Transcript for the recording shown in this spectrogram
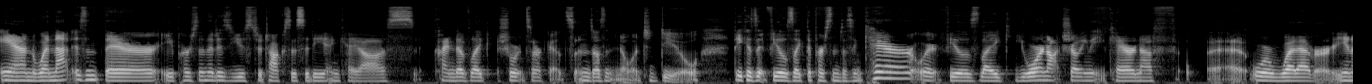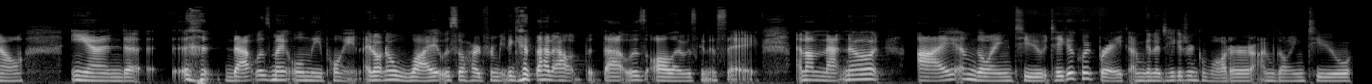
And when that isn't there, a person that is used to toxicity and chaos kind of like short circuits and doesn't know what to do because it feels like the person doesn't care or it feels like you're not showing that you care enough uh, or whatever, you know? And that was my only point. I don't know why it was so hard for me to get that out, but that was all I was going to say. And on that note, I am going to take a quick break. I'm going to take a drink of water. I'm going to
